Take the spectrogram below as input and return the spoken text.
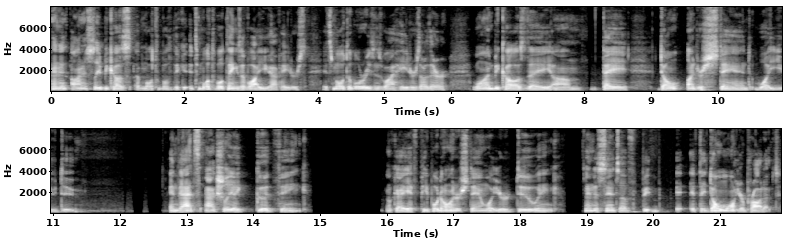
And honestly, because of multiple, it's multiple things of why you have haters. It's multiple reasons why haters are there. One, because they um, they don't understand what you do, and that's actually a good thing. Okay, if people don't understand what you're doing, in the sense of if they don't want your product,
